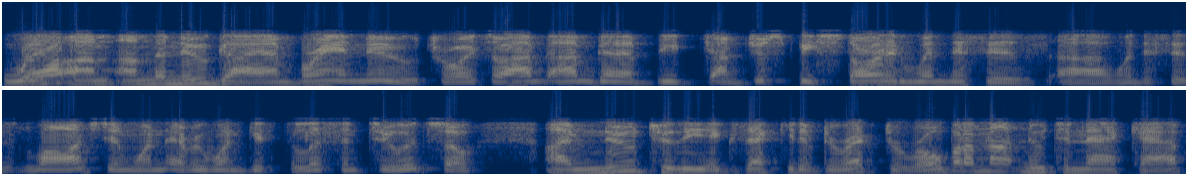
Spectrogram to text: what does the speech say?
Well, I'm I'm the new guy. I'm brand new, Troy. So I'm I'm gonna be I'm just be started when this is uh, when this is launched and when everyone gets to listen to it. So I'm new to the executive director role, but I'm not new to NACCAP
